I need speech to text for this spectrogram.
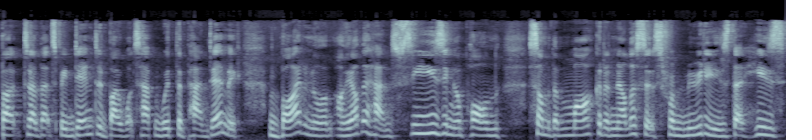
but uh, that's been dented by what's happened with the pandemic. Biden, on, the other hand, seizing upon some of the market analysis from Moody's that his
